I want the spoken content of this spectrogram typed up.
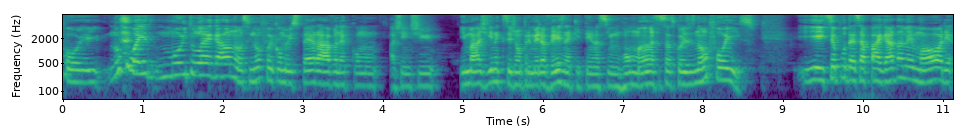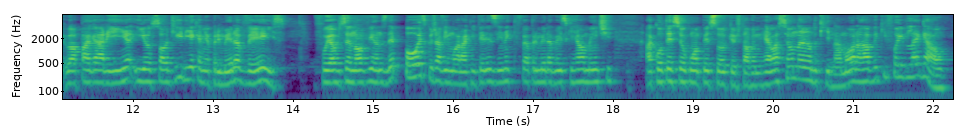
Foi. Não foi muito legal, não. Assim, não foi como eu esperava, né? Como a gente imagina que seja uma primeira vez, né? Que tenha assim um romance, essas coisas. Não foi isso. E se eu pudesse apagar da memória, eu apagaria e eu só diria que a minha primeira vez foi aos 19 anos depois que eu já vim morar aqui em Teresina, que foi a primeira vez que realmente aconteceu com uma pessoa que eu estava me relacionando, que namorava e que foi legal.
